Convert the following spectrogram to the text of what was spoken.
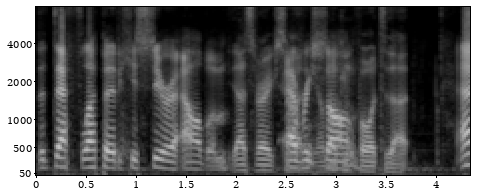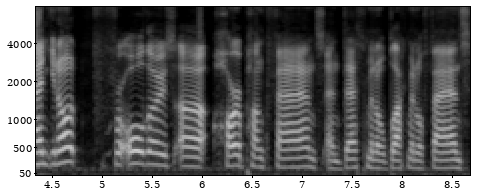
the Def Leppard Hysteria album. That's very exciting. Every I'm song. looking forward to that. And you know what? For all those uh, horror punk fans and death metal, black metal fans,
